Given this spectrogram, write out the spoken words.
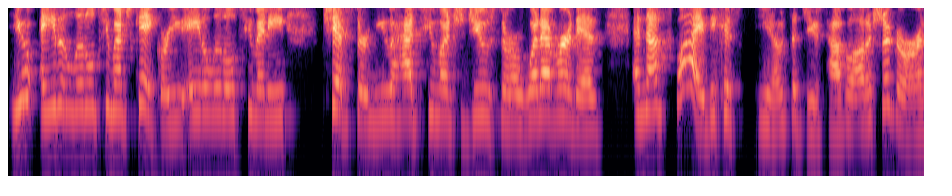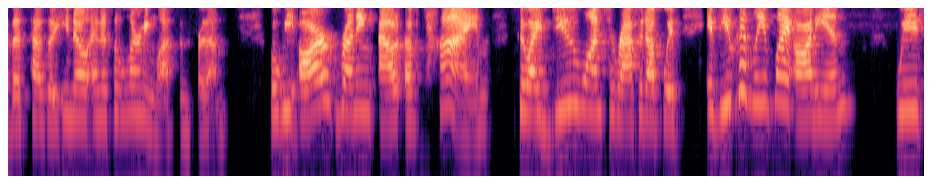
you ate a little too much cake or you ate a little too many chips or you had too much juice or whatever it is. And that's why because you know the juice has a lot of sugar or this has a you know and it's a learning lesson for them but we are running out of time so i do want to wrap it up with if you could leave my audience with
